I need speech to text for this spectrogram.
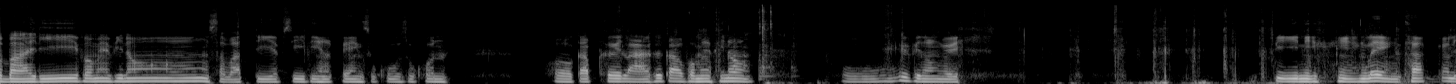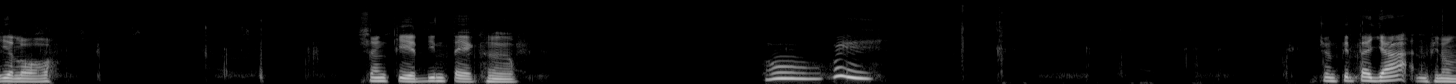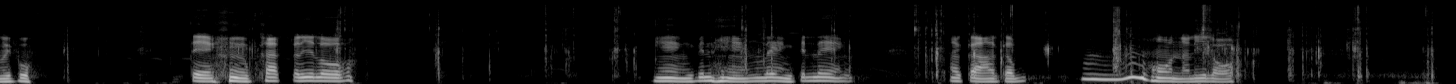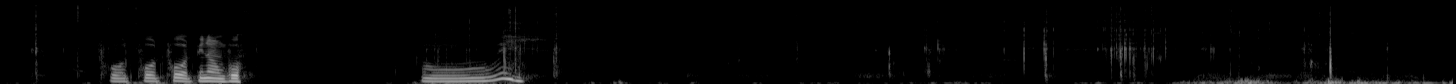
สบายดีพ่อแม่พี่น้อง สวัสดีเอฟซีที่ฮักแปงสุขูสุคนพอกับเคยลาคือเก่าพ่อแม่พี่น้องโอ้ยพี่น้องเลยปีนี้แหงแล้งคักอะเรียรอสังเกตดินแตกเหิบโอ้ยจนเป็นตายะพี่น้องเลยผู้ ตกเหือบคักกะลิโลแห้งเป็นแห้งแรงเป็นแรงอากาศกับอื้อหือฮ้อนอะลิโลโพดโพดโพดพี่น้องผู้โอ้ย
